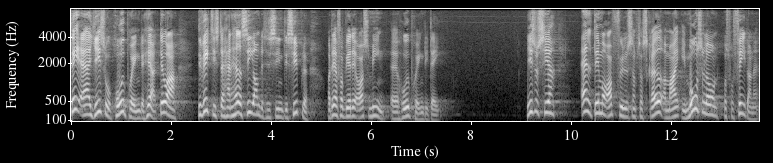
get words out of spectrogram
det er Jesu hovedpointe her. Det var det vigtigste, han havde at sige om det til sine disciple, og derfor bliver det også min øh, hovedpointe i dag. Jesus siger, alt det må opfyldes, som står skrevet om mig i Moseloven, hos profeterne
